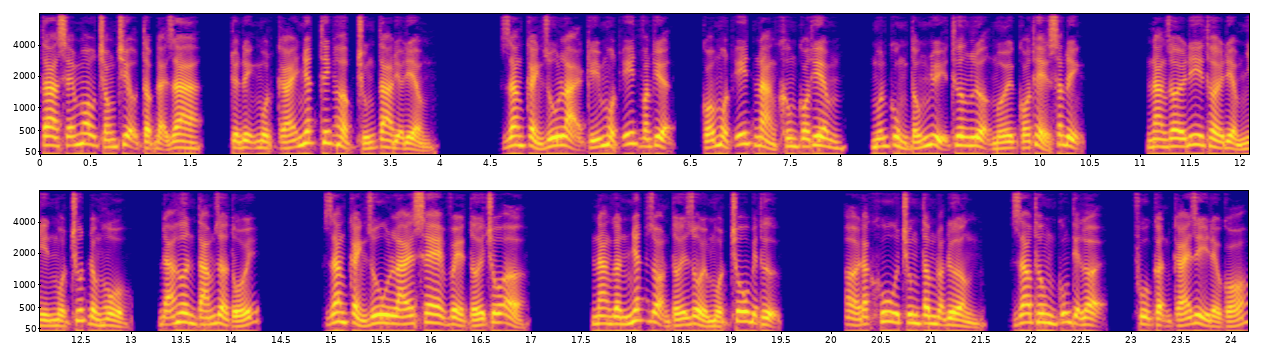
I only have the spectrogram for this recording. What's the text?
ta sẽ mau chóng triệu tập đại gia, tuyển định một cái nhất thích hợp chúng ta địa điểm. Giang Cảnh Du lại ký một ít văn kiện, có một ít nàng không có thiêm, muốn cùng Tống Nhụy thương lượng mới có thể xác định. Nàng rời đi thời điểm nhìn một chút đồng hồ, đã hơn 8 giờ tối. Giang Cảnh Du lái xe về tới chỗ ở. Nàng gần nhất dọn tới rồi một chỗ biệt thự. Ở đặc khu trung tâm đoạn đường, giao thông cũng tiện lợi, phụ cận cái gì đều có.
